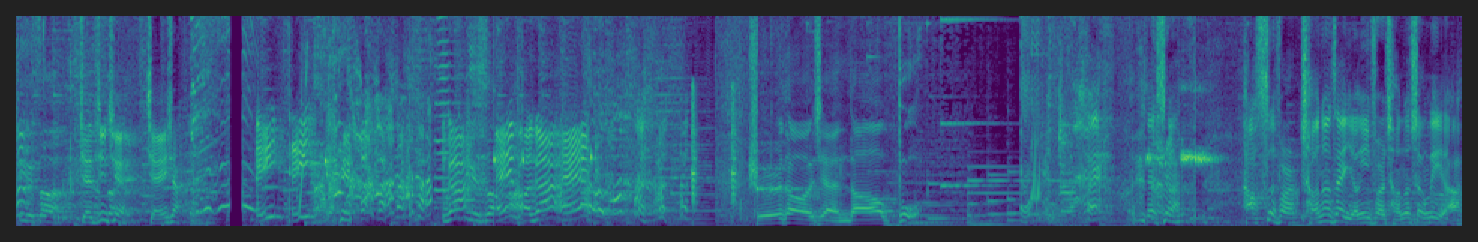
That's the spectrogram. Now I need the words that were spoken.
这个算剪进去，剪一下。哎哎，宝哥，哎，宝哥，哎。石头剪刀布。哎，这是好四分，程程再赢一分，程程胜利啊。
